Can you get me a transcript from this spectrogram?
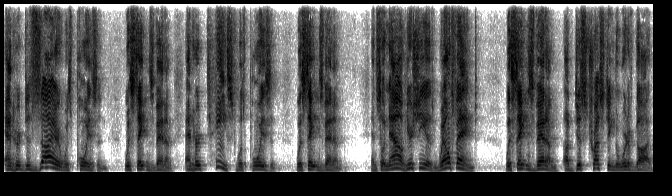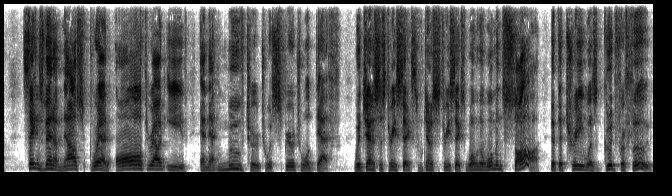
and her desire was poisoned with Satan's venom, and her taste was poisoned with Satan's venom. And so now here she is, well fanged with Satan's venom of distrusting the word of God. Satan's venom now spread all throughout Eve, and that moved her to a spiritual death. With Genesis 3 6, Genesis 3 6, when the woman saw that the tree was good for food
